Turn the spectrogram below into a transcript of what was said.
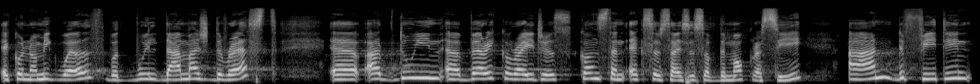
economic wealth, but will damage the rest, uh, are doing uh, very courageous, constant exercises of democracy and defeating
